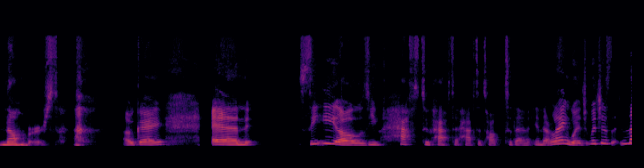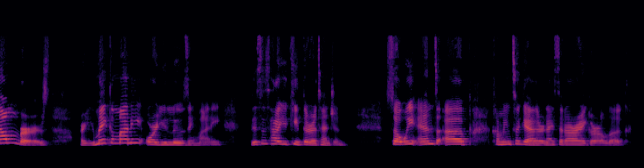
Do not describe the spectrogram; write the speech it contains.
numbers. okay. And CEOs, you have to, have to, have to talk to them in their language, which is numbers. Are you making money or are you losing money? This is how you keep their attention. So we end up coming together and I said, all right, girl, look,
